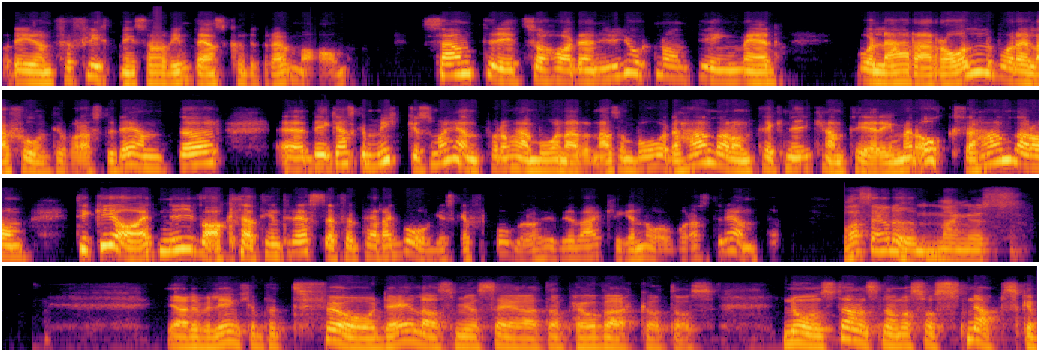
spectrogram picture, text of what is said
och det är en förflyttning som vi inte ens kunde drömma om. Samtidigt så har den ju gjort någonting med vår lärarroll, vår relation till våra studenter. Eh, det är ganska mycket som har hänt på de här månaderna som både handlar om teknikhantering men också handlar om, tycker jag, ett nyvaknat intresse för pedagogiska frågor och hur vi verkligen når våra studenter. Vad säger du, Magnus? Ja, det är väl egentligen på två delar som jag ser att det har påverkat oss någonstans när man så snabbt ska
